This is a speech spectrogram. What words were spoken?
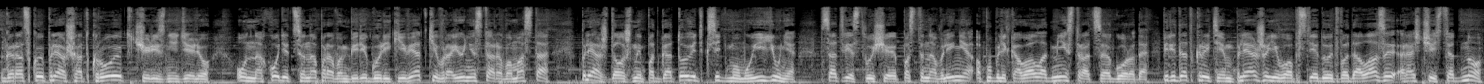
Городской пляж откроют через неделю. Он находится на правом берегу реки Вятки в районе Старого моста. Пляж должны подготовить к 7 июня. Соответствующее постановление опубликовала администрация города. Перед открытием пляжа его обследуют водолазы, расчистят дно.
